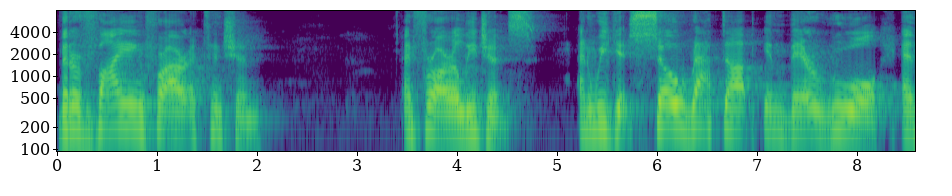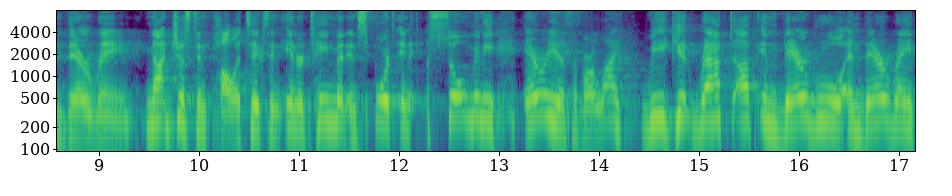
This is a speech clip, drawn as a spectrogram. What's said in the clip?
that are vying for our attention and for our allegiance and we get so wrapped up in their rule and their reign, not just in politics and entertainment and sports, in so many areas of our life. We get wrapped up in their rule and their reign,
